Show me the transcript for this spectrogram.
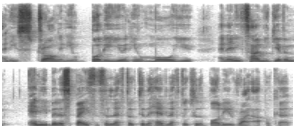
And he's strong and he'll bully you and he'll maul you. And anytime you give him any bit of space, it's a left hook to the head, left hook to the body, right uppercut.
